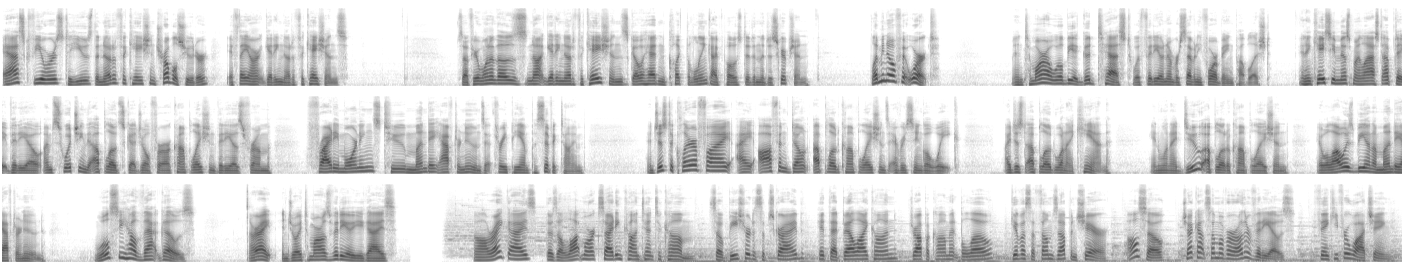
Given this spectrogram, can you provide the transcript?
Ask viewers to use the notification troubleshooter if they aren't getting notifications. So if you're one of those not getting notifications, go ahead and click the link I've posted in the description. Let me know if it worked. And tomorrow will be a good test with video number 74 being published. And in case you missed my last update video, I'm switching the upload schedule for our compilation videos from Friday mornings to Monday afternoons at 3 p.m. Pacific time. And just to clarify, I often don't upload compilations every single week. I just upload when I can. And when I do upload a compilation, it will always be on a Monday afternoon. We'll see how that goes. All right, enjoy tomorrow's video, you guys. Alright guys, there's a lot more exciting content to come, so be sure to subscribe, hit that bell icon, drop a comment below, give us a thumbs up and share. Also, check out some of our other videos. Thank you for watching.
